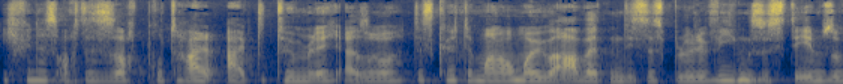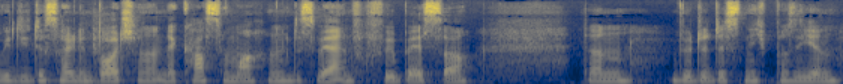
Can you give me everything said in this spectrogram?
Ich finde das auch, das ist auch brutal altertümlich. Also, das könnte man auch mal überarbeiten, dieses blöde Wiegensystem, so wie die das halt in Deutschland an der Kasse machen. Das wäre einfach viel besser. Dann würde das nicht passieren.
